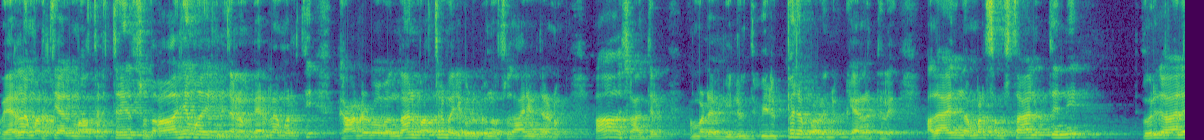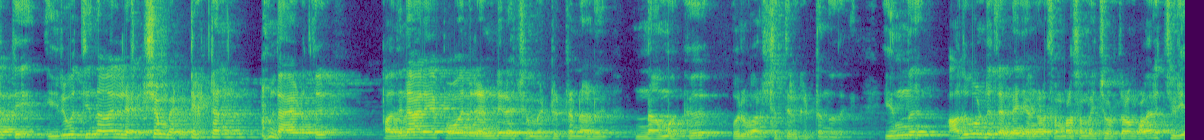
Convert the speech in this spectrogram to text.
വിരലമർത്തിയാൽ മാത്രം ഇത്രയും സുതാര്യമായ വിതരണം വിരലമർത്തി കാർഡോടോ വന്നാൽ മാത്രം അരി കൊടുക്കുന്ന സുതാര്യ വിതരണം. ആ സാഹചര്യത്തിൽ നമ്മുടെ വിൽ വിൽപ്പന പറഞ്ഞു കേരളത്തിൽ അതായത് നമ്മുടെ സംസ്ഥാനത്തിന് ഒരു കാലത്ത് ഇരുപത്തിനാല് ലക്ഷം മെട്രിക് ടൺ ഉണ്ടായെടുത്ത് പതിനാല് പോയിന്റ് രണ്ട് ലക്ഷം മെട്രിക് ടണ്ണാണ് നമുക്ക് ഒരു വർഷത്തിൽ കിട്ടുന്നത്. ഇന്ന് അതുകൊണ്ട് തന്നെ ഞങ്ങളെ നമ്മളെ സംബന്ധിച്ചിടത്തോളം വളരെ ചുരി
